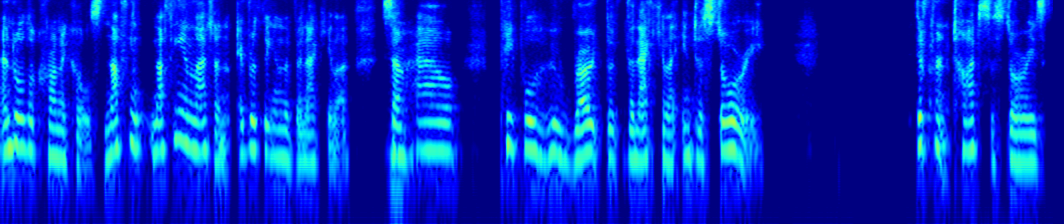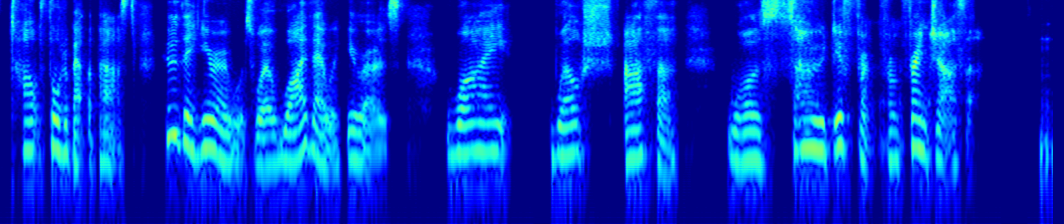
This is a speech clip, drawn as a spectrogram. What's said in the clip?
and all the chronicles. Nothing, nothing in Latin, everything in the vernacular. So mm. how people who wrote the vernacular into story different types of stories told, thought about the past, who the heroes were, why they were heroes, why Welsh Arthur was so different from French Arthur. Hmm.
